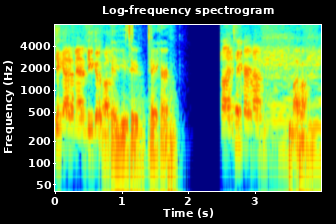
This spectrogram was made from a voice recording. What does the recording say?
You got it, man. Be good Okay, you too. Take care. All right, take care, man. Bye bye.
